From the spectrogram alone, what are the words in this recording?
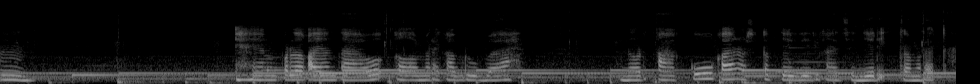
hmm. yang perlu kalian tahu kalau mereka berubah menurut aku kalian harus tetap jadi diri kalian sendiri ke mereka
